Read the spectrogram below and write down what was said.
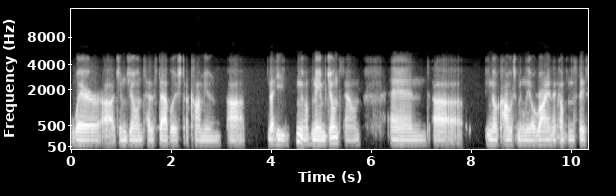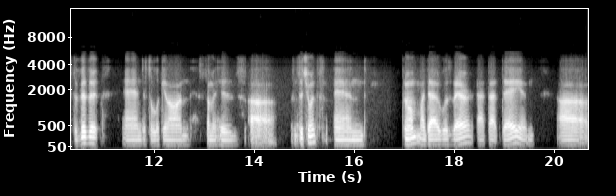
where uh, Jim Jones had established a commune uh, that he, you know, named Jonestown, and uh, you know, Congressman Leo Ryan had come from the states to visit and just to look in on some of his uh, constituents. And you know, my dad was there at that day, and uh,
